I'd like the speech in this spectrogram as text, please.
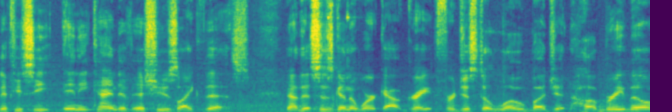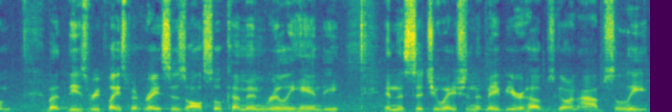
if you see any kind of issues like this. Now this is going to work out great for just a low budget hub rebuild, but these replacement races also come in really handy in the situation that maybe your hub's gone obsolete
